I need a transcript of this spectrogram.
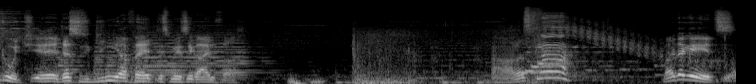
gut, äh, das ging ja verhältnismäßig einfach. Alles klar. Weiter geht's.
